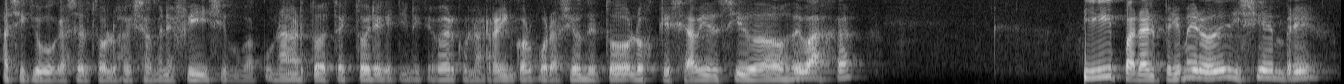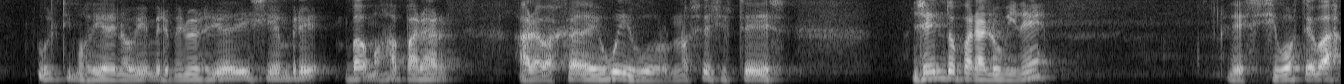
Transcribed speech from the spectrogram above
Así que hubo que hacer todos los exámenes físicos, vacunar, toda esta historia que tiene que ver con la reincorporación de todos los que se habían sido dados de baja. Y para el primero de diciembre, últimos días de noviembre, primeros días de diciembre, vamos a parar a la bajada de Weibur. No sé si ustedes, yendo para Luminé, si vos te vas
